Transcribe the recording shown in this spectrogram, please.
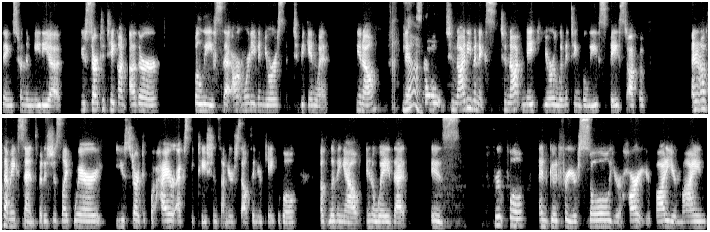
things from the media, you start to take on other beliefs that aren't weren't even yours to begin with you know yeah. and so to not even ex- to not make your limiting beliefs based off of i don't know if that makes sense but it's just like where you start to put higher expectations on yourself than you're capable of living out in a way that is fruitful and good for your soul your heart your body your mind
